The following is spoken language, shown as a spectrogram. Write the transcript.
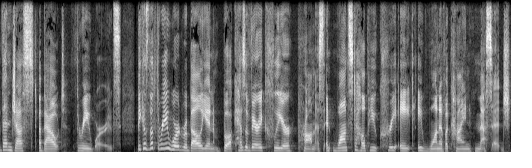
than just about three words. Because the Three Word Rebellion book has a very clear promise. It wants to help you create a one of a kind message.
